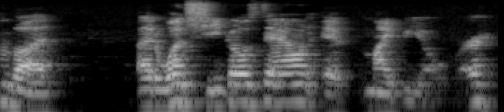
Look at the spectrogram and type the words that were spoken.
but and once she goes down, it might be over.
